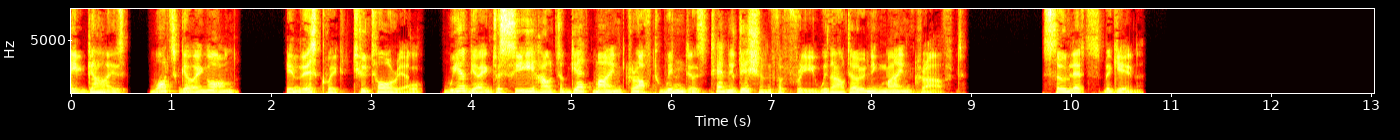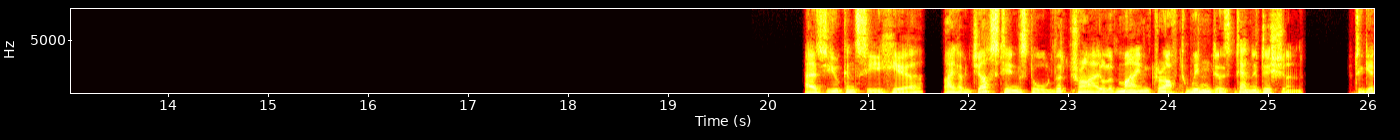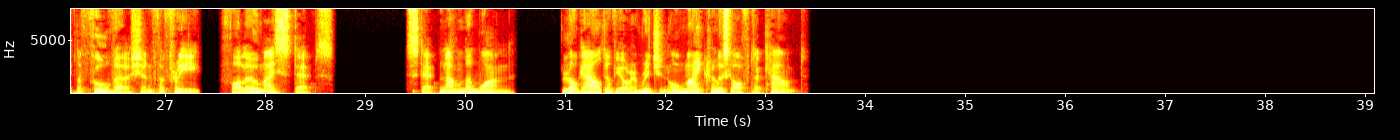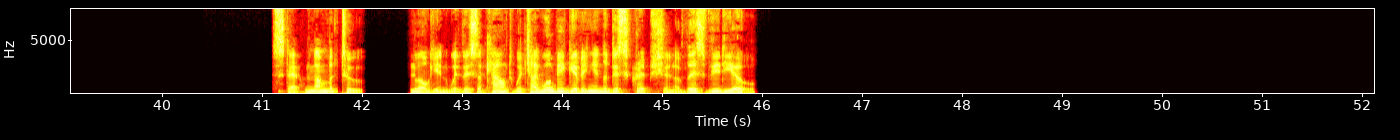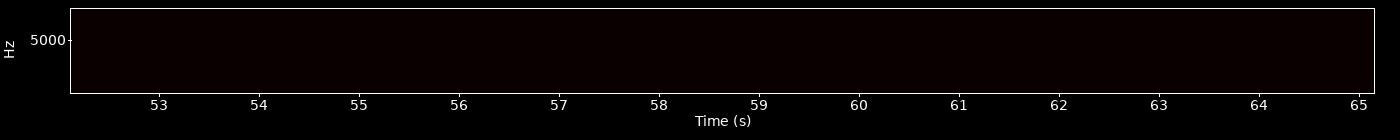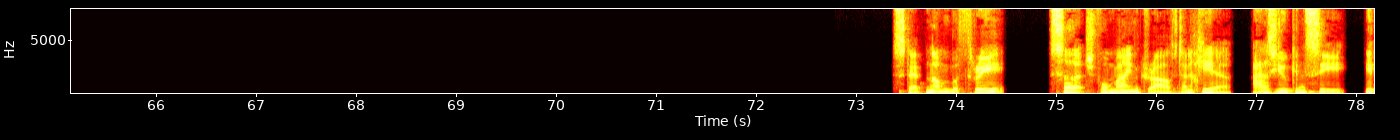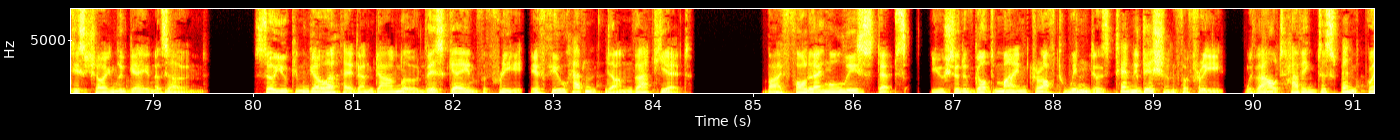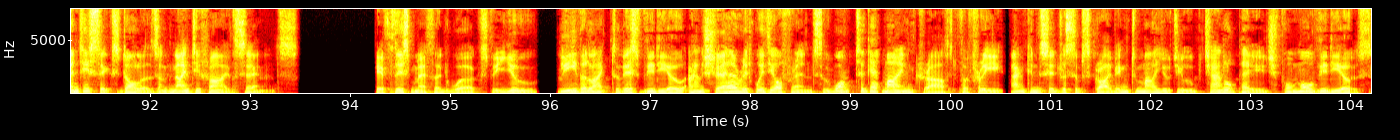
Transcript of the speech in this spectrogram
Hey guys, what's going on? In this quick tutorial, we are going to see how to get Minecraft Windows 10 Edition for free without owning Minecraft. So let's begin. As you can see here, I have just installed the trial of Minecraft Windows 10 Edition. To get the full version for free, follow my steps. Step number 1. Log out of your original Microsoft account. Step number 2. Log in with this account which I will be giving in the description of this video. Step number 3. Search for Minecraft and here, as you can see, it is showing the game as owned. So you can go ahead and download this game for free if you haven't done that yet. By following all these steps, you should have got Minecraft Windows 10 Edition for free, without having to spend $26.95. If this method works for you, Leave a like to this video and share it with your friends who want to get Minecraft for free and consider subscribing to my YouTube channel page for more videos.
